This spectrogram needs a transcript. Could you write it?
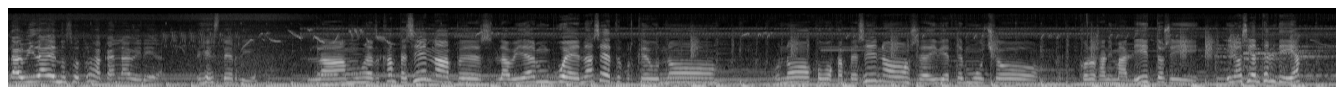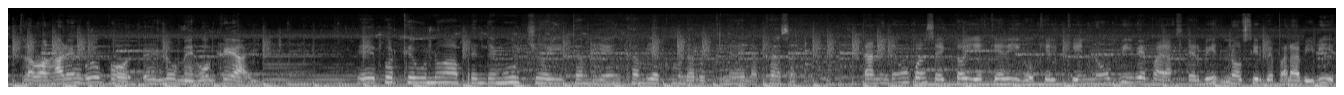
La vida de nosotros acá en la vereda es este río. La mujer campesina, pues la vida es buena, ¿cierto? Porque uno, uno como campesino se divierte mucho con los animalitos y, y no siente el día. Trabajar en grupo es lo mejor que hay. Eh, porque uno aprende mucho y también cambia como la rutina de la casa. También tengo un concepto y es que digo que el que no vive para servir no sirve para vivir.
